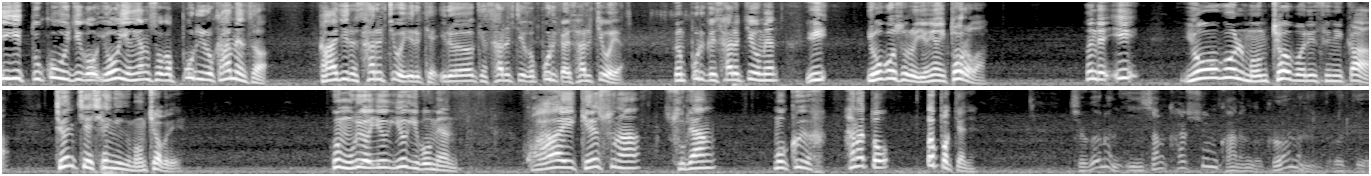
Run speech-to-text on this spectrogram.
이게 두꺼워지고 요 영양소가 뿌리로 가면서 가지를 살을 찌워 이렇게 이렇게 살을 찌고 뿌리까지 살을 찌워야 그럼 뿌리까지 살을 찌우면 이 요것으로 영양이 돌아와 근데 이 요걸 멈춰버렸으니까 전체 생육이 멈춰버려요. 그럼 우리가 여기, 여기 보면 과의 개수나 수량 뭐 그 하나도 엇밖에 안 돼. 저거는 인상 칼슘 가는 거 그거는 어때요?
